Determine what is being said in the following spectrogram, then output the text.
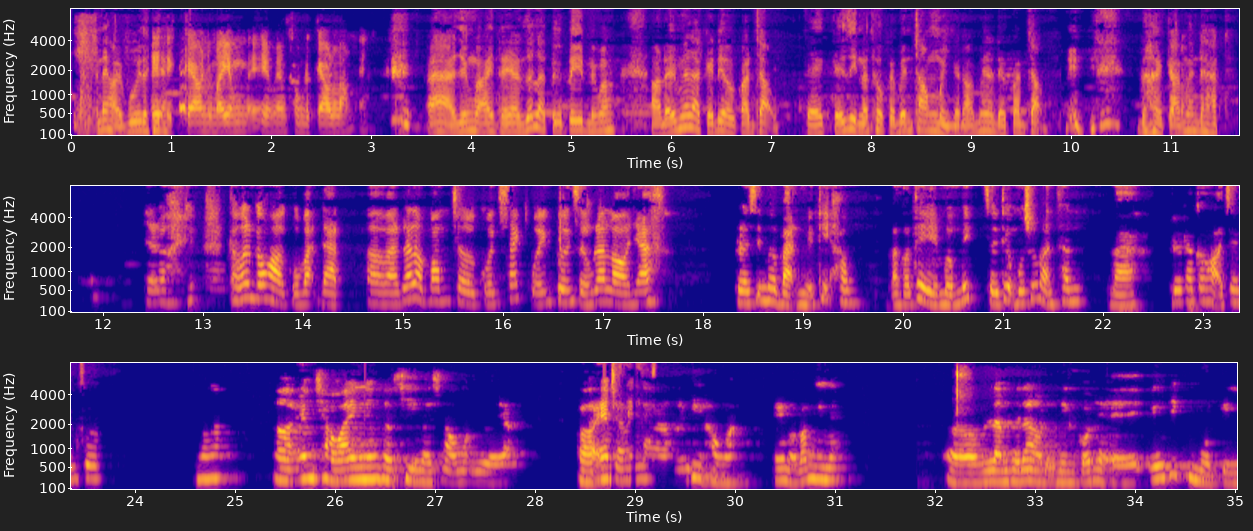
Cái này hỏi vui thôi. Thì cao nhưng mà em em em không được cao lắm. À nhưng mà anh thấy em rất là tự tin đúng không? Ở đấy mới là cái điều quan trọng. Cái cái gì nó thuộc về bên trong mình cái đó mới là điều quan trọng. Rồi cảm ơn đạt. Dạ rồi. Cảm ơn câu hỏi của bạn đạt à, và rất là mong chờ cuốn sách của anh Phương sớm ra lò nha. Rồi xin mời bạn Nguyễn Thị Hồng, bạn có thể mở mic giới thiệu một chút bản thân và đưa ra câu hỏi cho anh Phương. À, em chào anh, em chào chị và chào mọi người ạ. À, em chào anh là Nguyễn Thị Hồng ạ, em ở Bắc Ninh ạ. À, làm thế nào để mình có thể yêu thích một cái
